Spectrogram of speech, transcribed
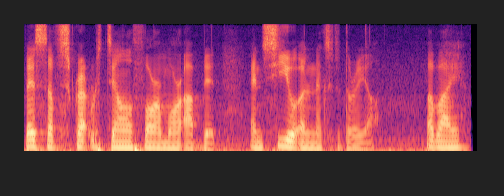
please subscribe to the channel for more update and see you on the next tutorial bye bye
